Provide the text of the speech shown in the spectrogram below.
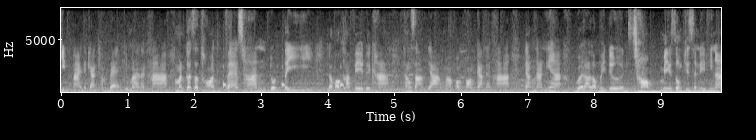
กลิ่นอายในการทำแบรนด์ขึ้นมานะคะ มันก็สะท้อนถึงแฟชั่น ดนตรี แล้วก็คาเฟ่ด้วยค่ะ ทั้ง 3 อย่างมาพร้อมๆกันนะคะ ดังนั้นเนี่ยเวลาเราไปเดินช็อปเมซงคิสเนที่ไหน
